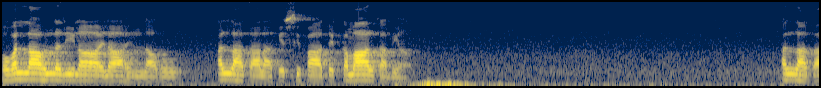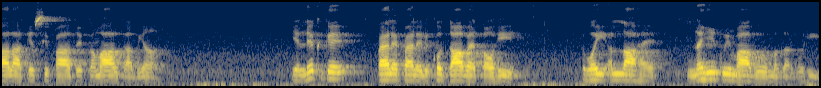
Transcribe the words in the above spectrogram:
اللہ اللہ اللہ تعالیٰ کے صفات کمال کا بیان۔ اللہ تعالیٰ کے صفات کمال کا بیان۔ یہ لکھ کے پہلے پہلے لکھو دعوی توحید۔ وہی اللہ ہے، نہیں کوئی معبود مگر وہی۔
